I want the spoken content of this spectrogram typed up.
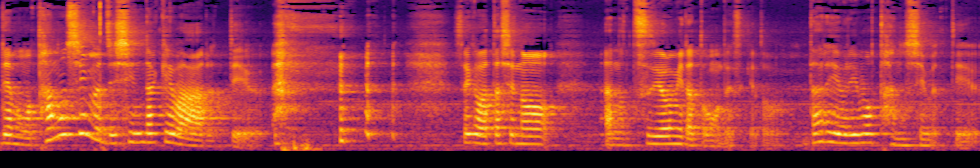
でも楽しむ自信だけはあるっていう。それが私のあの強みだと思うんですけど誰よりも楽しむっていう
